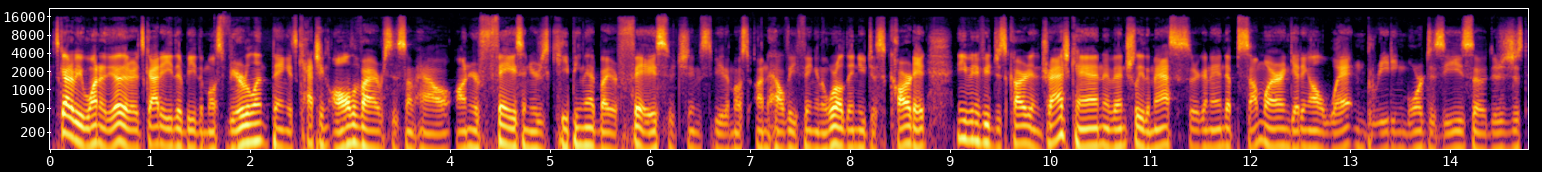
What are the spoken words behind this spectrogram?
It's got to be one or the other. It's got to either be the most virulent thing. It's catching all the viruses somehow on your face, and you're just keeping that by your face, which seems to be the most unhealthy thing in the world. Then you discard it, and even if you discard it in the trash can, eventually the masks are going to end up somewhere and getting all wet and breeding more disease. So there's just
